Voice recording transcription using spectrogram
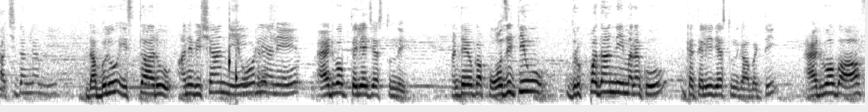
ఖచ్చితంగా డబ్బులు ఇస్తారు అనే విషయాన్ని షోర్లీ అనే యాడ్వర్బ్ తెలియజేస్తుంది. అంటే ఒక పాజిటివ్ దృక్పథాన్ని మనకు ఇంకా తెలియజేస్తుంది కాబట్టి యాడ్వర్బ్ ఆఫ్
